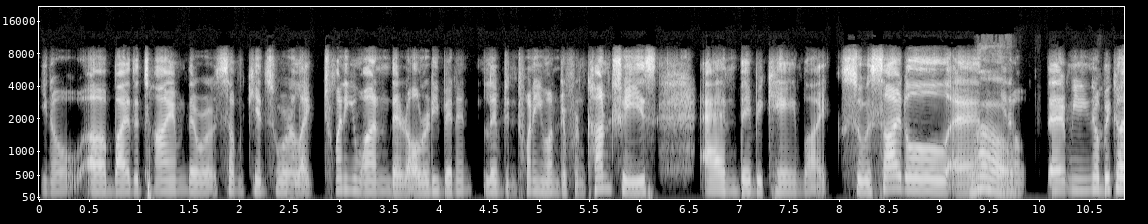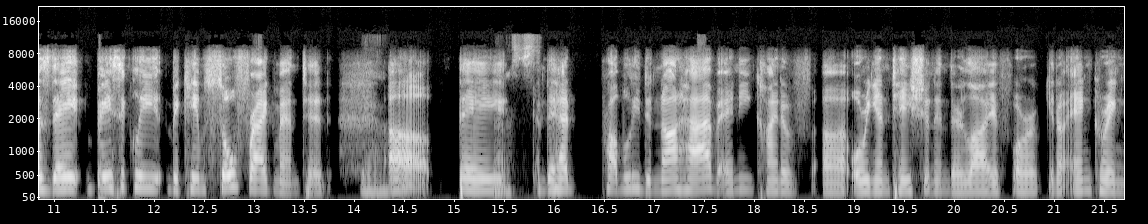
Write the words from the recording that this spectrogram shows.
you know, uh, by the time there were some kids who were like 21, they'd already been in, lived in 21 different countries, and they became like suicidal and, you Wow. know, I mean, you know, because they basically became so fragmented Yeah. uh, they Yes. and they had probably did not have any kind of uh, orientation in their life or you know anchoring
